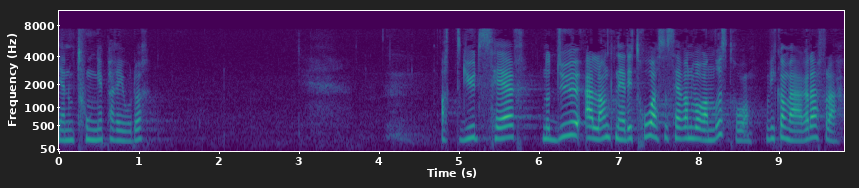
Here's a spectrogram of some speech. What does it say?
gjennom tunge perioder. at Gud ser Når du er langt nede i troa, så ser han vår andres tro. Og vi kan være der for deg.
